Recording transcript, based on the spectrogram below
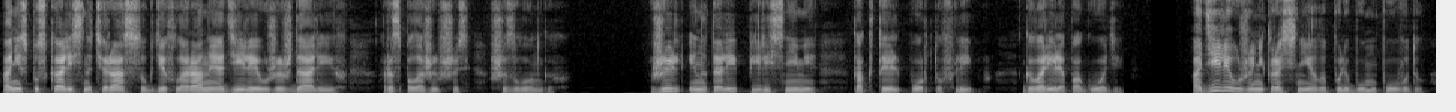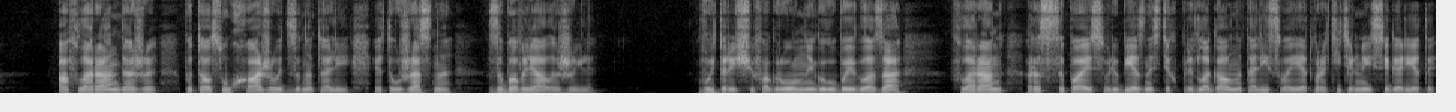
они спускались на террасу, где Флоран и Адилия уже ждали их, расположившись в шезлонгах. Жиль и Натали пили с ними коктейль Порту Флип, говорили о погоде. Адилия уже не краснела по любому поводу, а Флоран даже пытался ухаживать за Натали. Это ужасно забавляло Жиля. Вытаращив огромные голубые глаза, Флоран, рассыпаясь в любезностях, предлагал Натали свои отвратительные сигареты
